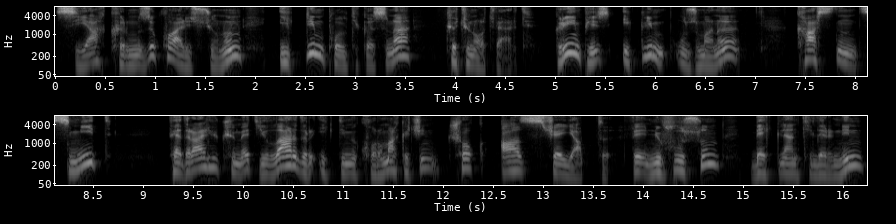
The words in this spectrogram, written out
siyah kırmızı koalisyonun iklim politikasına kötü not verdi. Greenpeace iklim uzmanı Carsten Smith, federal hükümet yıllardır iklimi korumak için çok az şey yaptı ve nüfusun beklentilerinin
